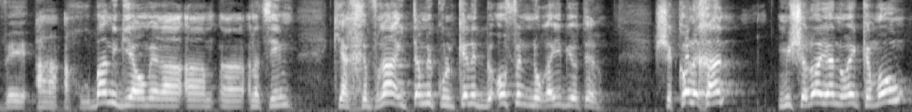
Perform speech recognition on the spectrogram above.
והחורבן הגיע, אומר הנציב, כי החברה הייתה מקולקלת באופן נוראי ביותר. שכל אחד, מי שלא היה נוהג כמוהו,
